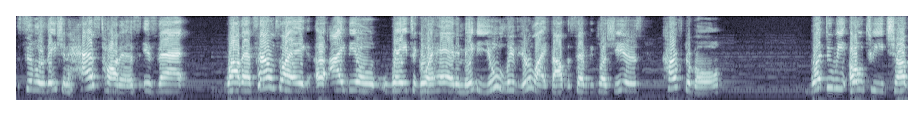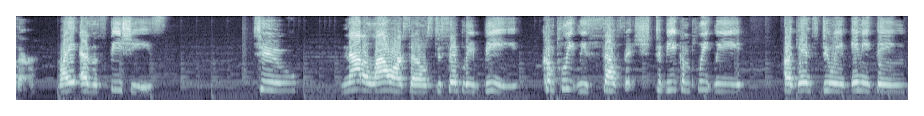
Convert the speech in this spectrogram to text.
civilization has taught us is that while that sounds like an ideal way to go ahead and maybe you'll live your life out the 70 plus years comfortable, what do we owe to each other, right, as a species to not allow ourselves to simply be completely selfish, to be completely against doing anything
